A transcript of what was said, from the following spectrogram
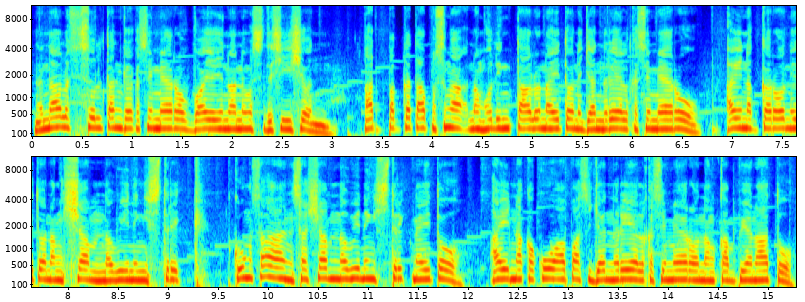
Nanalo si Sultan kay Casimero via unanimous decision. At pagkatapos nga ng huling talo na ito ni Janriel Casimero ay nagkaroon ito ng siyam na winning streak. Kung saan sa siyam na winning streak na ito ay nakakuha pa si Janriel Casimero ng kampyonato.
